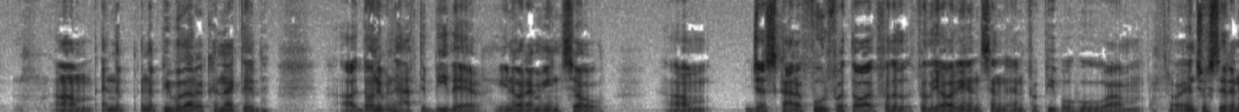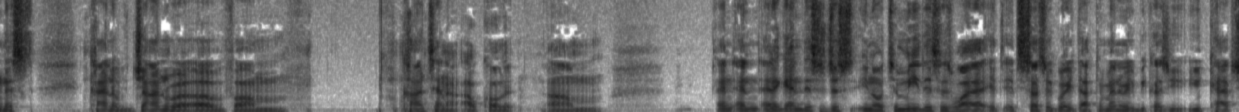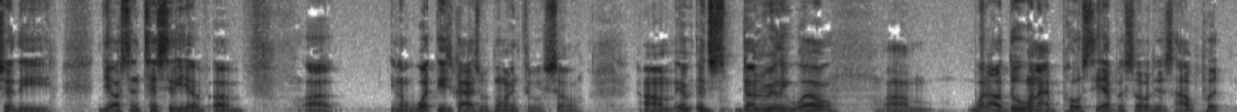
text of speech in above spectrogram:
um, and the and the people that are connected uh, don't even have to be there. You know what I mean? So. Um, just kind of food for thought for the for the audience and, and for people who um, are interested in this kind of genre of um, content. I'll call it. Um, and and and again, this is just you know to me this is why it, it's such a great documentary because you you capture the the authenticity of of uh, you know what these guys were going through. So um, it, it's done really well. Um, what I'll do when I post the episode is I'll put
